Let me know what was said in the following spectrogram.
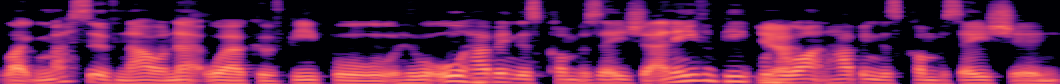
like massive now network of people who are all having this conversation and even people who aren't having this conversation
